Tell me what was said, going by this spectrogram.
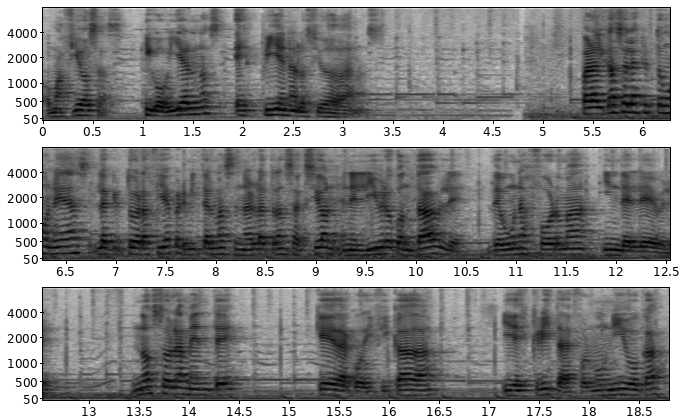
o mafiosas y gobiernos espíen a los ciudadanos. Para el caso de las criptomonedas, la criptografía permite almacenar la transacción en el libro contable de una forma indeleble. No solamente queda codificada y descrita de forma unívoca,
